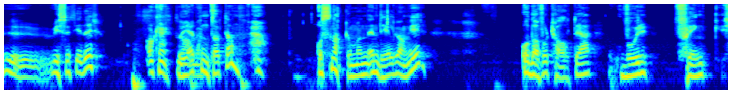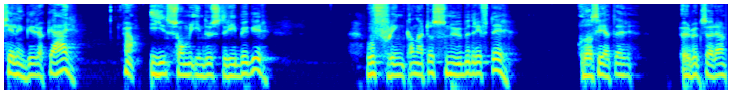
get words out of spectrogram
uh, visse tider. Okay, Så jeg kontakta han og snakka med han en del ganger. Og da fortalte jeg hvor flink Kjell Inge Røkke er Ja. i, som industribygger. Hvor flink han er til å snu bedrifter. Og da sier jeg til Ørbøk Sørheim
